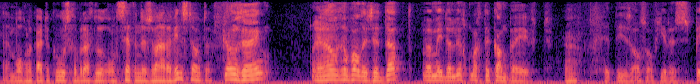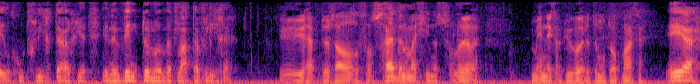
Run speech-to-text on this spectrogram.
Eh, mogelijk uit de koers gebracht door ontzettende zware windstoten. Kan zijn. In elk geval is het dat waarmee de luchtmacht te kampen heeft. Het is alsof je een speelgoedvliegtuigje in een windtunnel wilt laten vliegen. U hebt dus al verscheidene machines verloren. Meen ik uit uw woorden te moeten opmaken. Ja,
